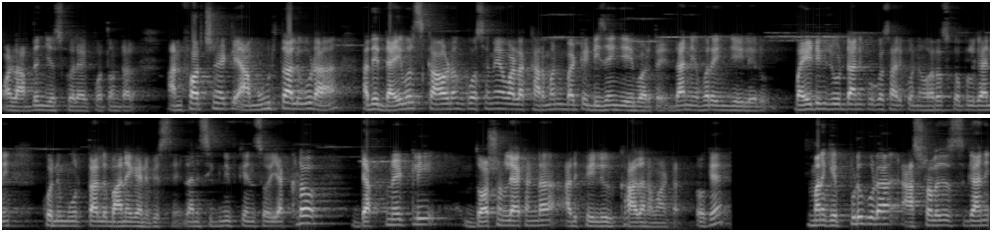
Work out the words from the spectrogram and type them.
వాళ్ళు అర్థం చేసుకోలేకపోతుంటారు. అన్ఫార్చునేట్లీ ఆ ముహూర్తాలు కూడా అది డైవర్స్ కావడం కోసమే వాళ్ళ కర్మను బట్టి డిజైన్ చేయబడతాయి. దాన్ని ఎవరు ఏం చేయలేరు. బయటికి చూడడానికి ఒకసారి కొన్ని హోరోస్కోపులు కానీ కొన్ని ముహూర్తాలు బాగానే కనిపిస్తాయి. దాని సిగ్నిఫికెన్స్ ఎక్కడో డెఫినెట్లీ దోషం లేకుండా అది ఫెయిల్యూర్ కాదనమాట. ఓకే మనకి ఎప్పుడు కూడా ఆస్ట్రాలజర్స్ కానీ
